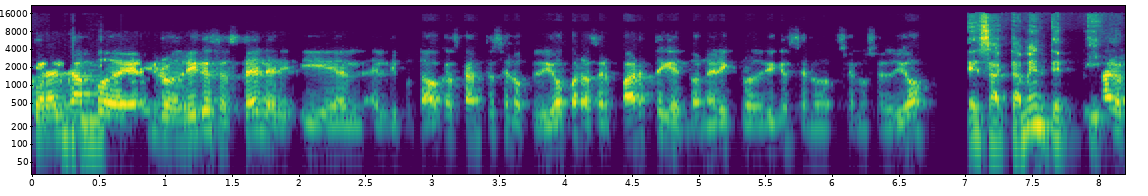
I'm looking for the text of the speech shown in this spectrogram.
Que era el campo de Eric Rodríguez Steller y el, el, diputado Cascante se lo pidió para ser parte y don Eric Rodríguez se lo, se lo cedió. Exactamente. Claro,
